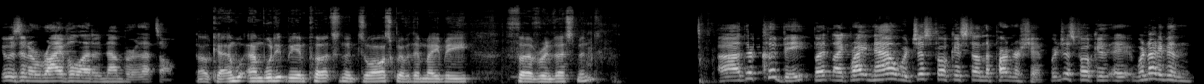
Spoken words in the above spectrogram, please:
it was an arrival at a number. That's all. Okay, and, and would it be impertinent to ask whether there may be further investment? Uh, there could be, but like right now, we're just focused on the partnership. We're just focused. Eh, we're not even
